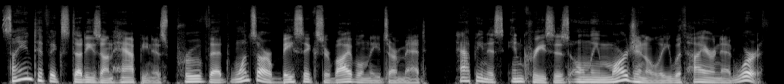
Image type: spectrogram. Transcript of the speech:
Scientific studies on happiness prove that once our basic survival needs are met, happiness increases only marginally with higher net worth.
